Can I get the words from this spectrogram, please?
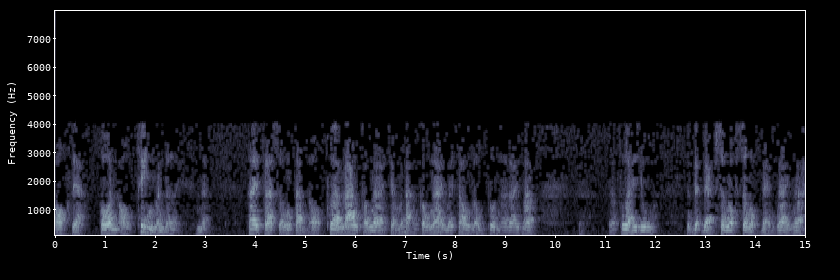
ออกเสียโกนออกทิ้งมันเลยนะให้พระสงฆ์ตัดออกเพื่อล้างก็ง่ายชำระก็ง่ายไม่ต้องลงทุนอะไรมาก เพื่อให้อยู่แบบสงบสงบแบบง่ายง่าย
